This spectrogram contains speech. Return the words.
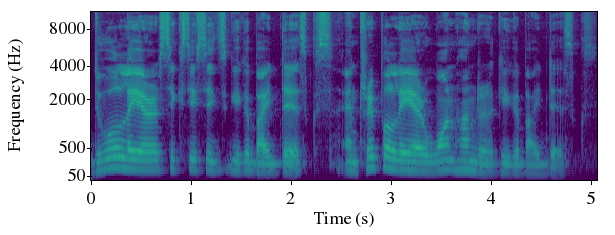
dual layer 66GB discs and triple layer 100GB discs.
